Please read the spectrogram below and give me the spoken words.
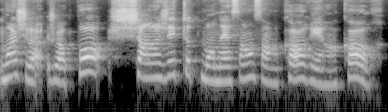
Moi, je ne vais, pas changer toute mon essence encore et encore.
